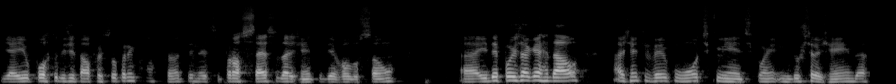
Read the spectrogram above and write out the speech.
E aí o Porto Digital foi super importante nesse processo da gente de evolução. Uh, e depois da Gerdau, a gente veio com outros clientes, com a Indústria Agenda,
